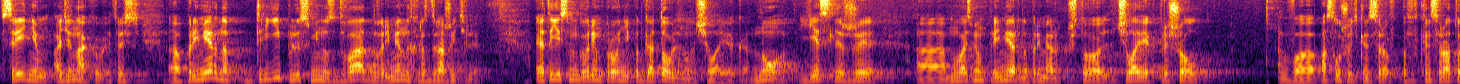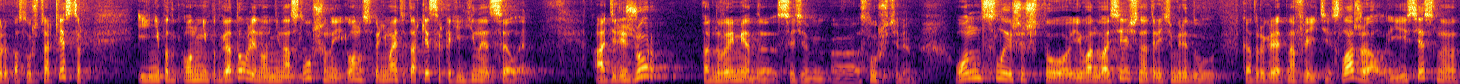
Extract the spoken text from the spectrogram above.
в среднем одинаковый. То есть э, примерно 3 плюс-минус 2 одновременных раздражителя. Это если мы говорим про неподготовленного человека. Но если же э, мы возьмем пример, например, что человек пришел в, послушать консерв- в консерваторию послушать оркестр, и не под- он не подготовлен, он не наслушанный, он воспринимает этот оркестр как единое целое. А дирижер одновременно с этим э, слушателем, он слышит, что Иван Васильевич на третьем ряду, который играет на флейте, сложал, и, естественно,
